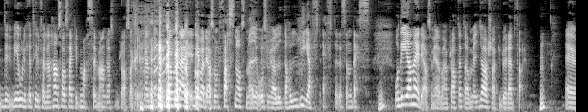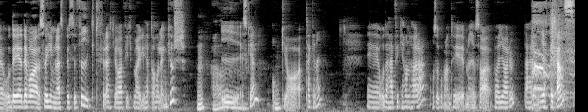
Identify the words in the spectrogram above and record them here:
det, vid olika tillfällen, han sa säkert massor med andra bra saker. Men de, de här, det var det som fastnade hos mig och som jag lite har levt efter sedan dess. Och det ena är det som jag redan pratat om, men gör saker du är rädd för. Eh, och det, det var så himla specifikt för att jag fick möjlighet att hålla en kurs i SQL och jag tackade nej. Eh, och det här fick han höra och så kom han till mig och sa Vad gör du? Det här är en jättechans.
